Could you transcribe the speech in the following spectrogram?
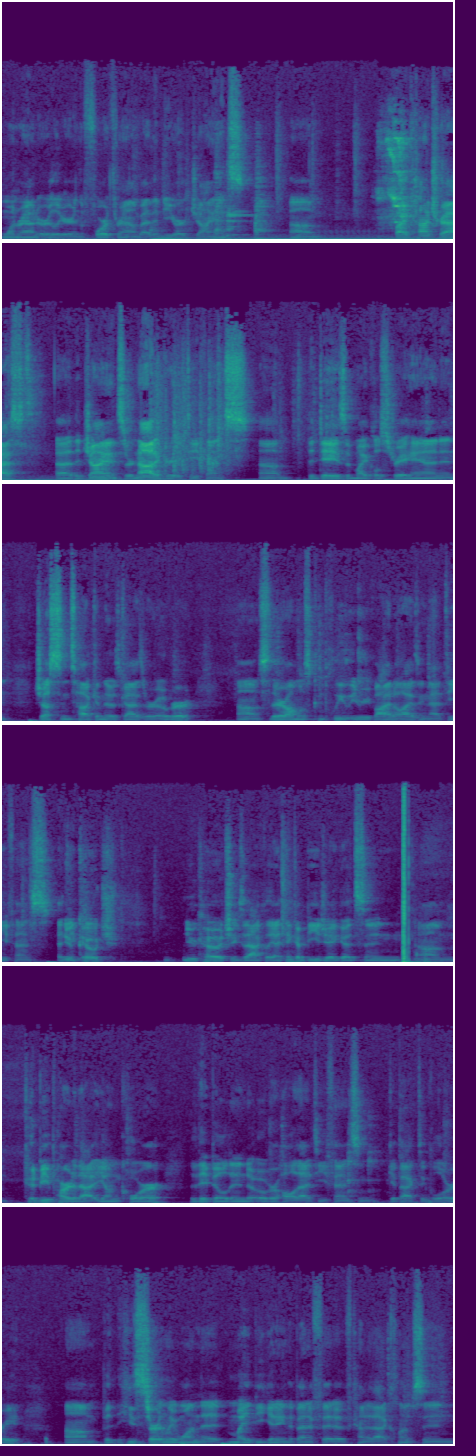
one round earlier in the fourth round by the New York Giants. Um, by contrast, uh, the Giants are not a great defense. Um, the days of Michael Strahan and Justin Tuck and those guys are over. Um, so they're almost completely revitalizing that defense. I New coach. New coach, exactly. I think a BJ Goodson um, could be part of that young core that they build in to overhaul that defense and get back to glory. Um, but he's certainly one that might be getting the benefit of kind of that Clemson,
